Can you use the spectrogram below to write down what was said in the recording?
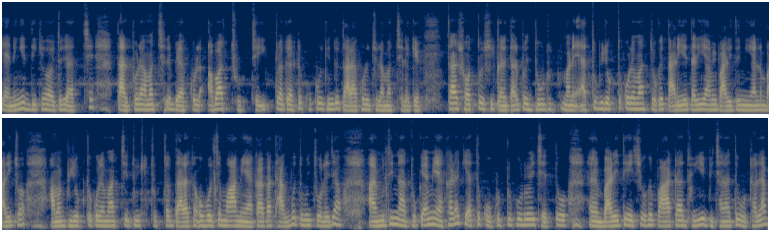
ক্যানিংয়ের দিকে হয়তো যাচ্ছে। তারপরে আমার ছেলে ব্যাক করল আবার ছুটছে, একটু আগে একটা কুকুর কিন্তু তাড়া করেছিল আমার ছেলেকে। তার সত্ত্বেও শিকারে। তারপরে দূর মানে এত বিরক্ত করে মারছে, ওকে তাড়িয়ে তাড়িয়ে আমি বাড়িতে নিয়ে আনলাম। বাড়ি চ, আমার বিরক্ত করে মারছে, তুই চুপচাপ দাঁড়াচ্ছ ও বলছে, মা, আমি একা একা থাকব, তুমি চলে যাও। আমি বলছি, না, তোকে আমি একা রাখি, এত কুকুর টুকুর রয়েছে। তো বাড়িতে এসে ওকে পাটা ধুয়ে বিছানাতে উঠালাম।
